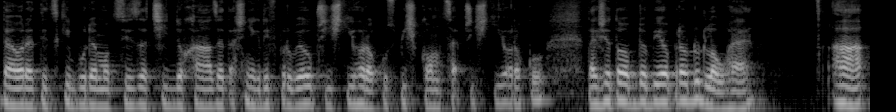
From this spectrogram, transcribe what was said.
teoreticky bude moci začít docházet až někdy v průběhu příštího roku, spíš konce příštího roku. Takže to období je opravdu dlouhé. A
